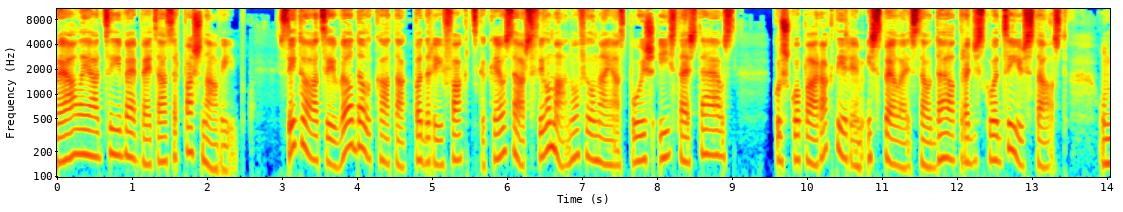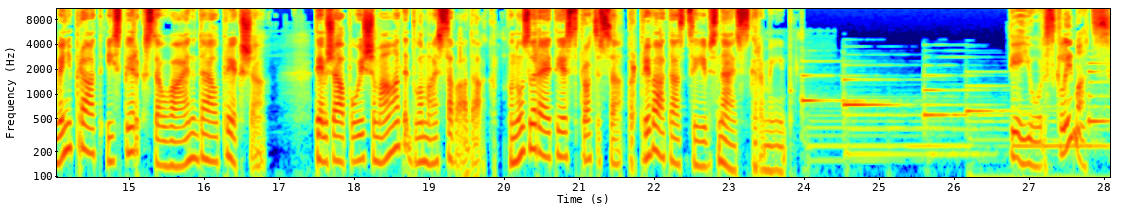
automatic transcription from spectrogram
reālajā dzīvē beidzās ar pašnāvību. Situāciju vēl delikātāk padarīja fakts, ka Keusārs filmā nofilmējās puiša īstais tēvs, kurš kopā ar aktieriem izspēlēja savu dēlu traģisko dzīves stāstu, un viņa prāt izpirka savu vainu dēlu priekšā. Diemžēl puiša māte domāja savādāk un uzvarēja tiesas procesā par privātās dzīves neaizskaramību pie jūras klimats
